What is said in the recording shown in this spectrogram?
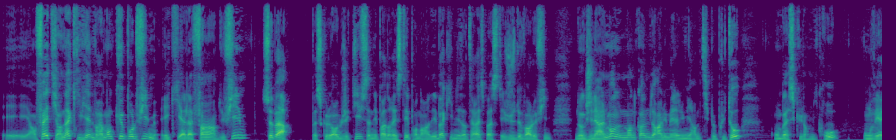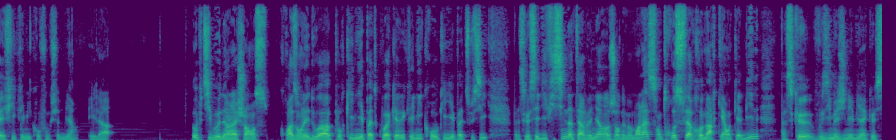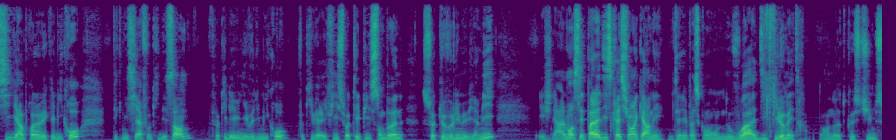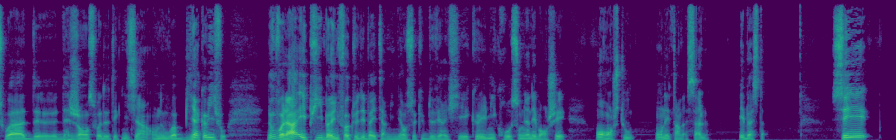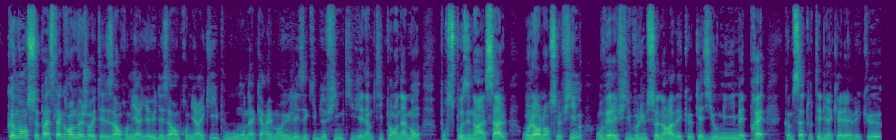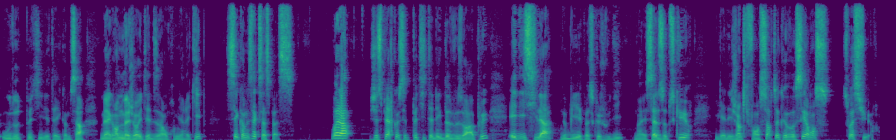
Et en fait, il y en a qui viennent vraiment que pour le film et qui, à la fin du film, se barrent. Parce que leur objectif, ça n'est pas de rester pendant un débat qui ne les intéresse pas, c'était juste de voir le film. Donc généralement, on nous demande quand même de rallumer la lumière un petit peu plus tôt. On bascule en micro, on vérifie que les micros fonctionnent bien. Et là, au petit bonheur la chance. Croisons les doigts pour qu'il n'y ait pas de couac avec les micros, qu'il n'y ait pas de soucis, parce que c'est difficile d'intervenir dans ce genre de moment-là sans trop se faire remarquer en cabine, parce que vous imaginez bien que s'il y a un problème avec les micros, le technicien, faut qu'il descende, faut qu'il aille au niveau du micro, faut qu'il vérifie soit que les piles sont bonnes, soit que le volume est bien mis, et généralement, c'est pas la discrétion incarnée, parce qu'on nous voit à 10 km. Dans notre costume, soit d'agent, soit de technicien, on nous voit bien comme il faut. Donc voilà, et puis bah, une fois que le débat est terminé, on s'occupe de vérifier que les micros sont bien débranchés, on range tout, on éteint la salle, et basta. C'est comment se passe la grande majorité des avant-premières. Il y a eu des avant-premières équipes où on a carrément eu les équipes de films qui viennent un petit peu en amont pour se poser dans la salle. On leur lance le film, on vérifie le volume sonore avec eux quasi au millimètre près. Comme ça, tout est bien calé avec eux ou d'autres petits détails comme ça. Mais la grande majorité des avant-premières équipes, c'est comme ça que ça se passe. Voilà, j'espère que cette petite anecdote vous aura plu. Et d'ici là, n'oubliez pas ce que je vous dis, dans les salles obscures, il y a des gens qui font en sorte que vos séances soient sûres.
